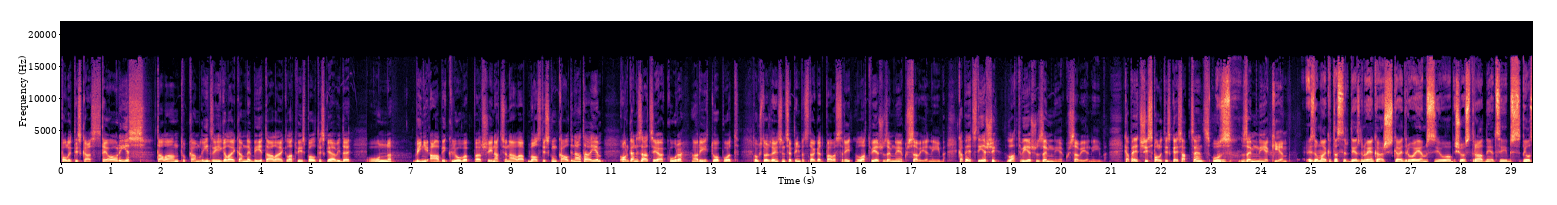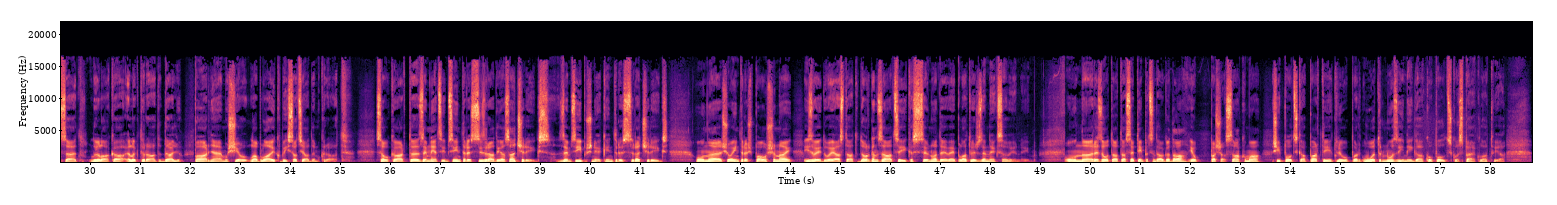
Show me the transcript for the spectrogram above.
politiskās teorijas talantu, kam līdzīga laikam nebija tā laika Latvijas politiskajā vidē. Un Viņi abi kļuva par šī nacionālā valstiskuma kaldinātājiem, organizācijā, kura arī topot 1917. gada pavasarī Latviešu zemnieku savienība. Kāpēc tieši Latviešu zemnieku savienība? Kāpēc šis politiskais akcents uz zemniekiem? Es domāju, ka tas ir diezgan vienkārši skaidrojams, jo šo strādniecības pilsētu lielākā elektorāta daļu pārņēmuši jau labu laiku bija sociāldemokrāti. Savukārt eh, zemniecības intereses izrādījās atšķirīgas, zemes īpašnieka intereses ir atšķirīgas. Un eh, šo interesu paušanai izveidojās tāda organizācija, kas sevi nodēvēja par Latviešu zemnieku savienību. Un rezultātā 17. gadā, jau pašā sākumā, šī politiskā partija kļuva par otru nozīmīgāko politisko spēku Latvijā.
